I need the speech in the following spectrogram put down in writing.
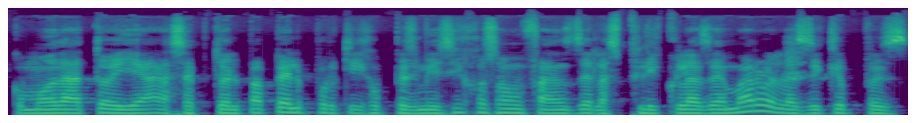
como dato ella aceptó el papel porque dijo pues mis hijos son fans de las películas de Marvel así que pues,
